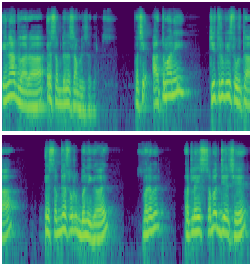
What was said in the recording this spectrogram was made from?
એના દ્વારા એ શબ્દને સાંભળી શકે. પછી આત્માની ચિત્તરૂપી સુરતા એ શબ્દ સ્વરૂપ બની ગઈ. બરાબર? એટલે એ શબ્દ જે છે,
